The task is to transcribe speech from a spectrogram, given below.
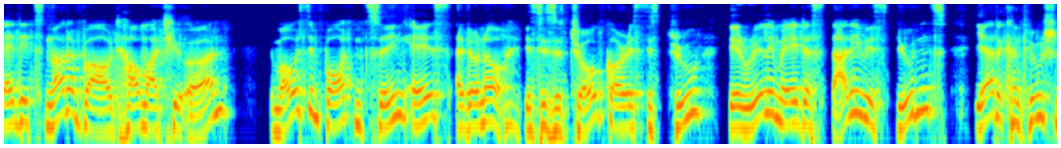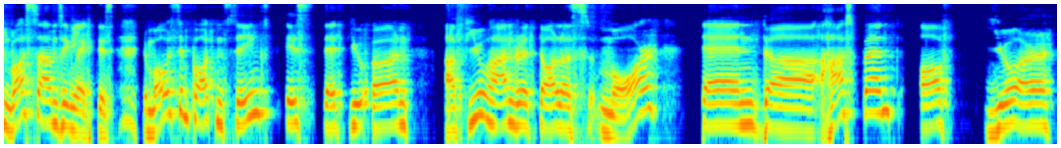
that it's not about how much you earn. The most important thing is I don't know, is this a joke or is this true? They really made a study with students. Yeah, the conclusion was something like this. The most important thing is that you earn a few hundred dollars more than the husband of your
